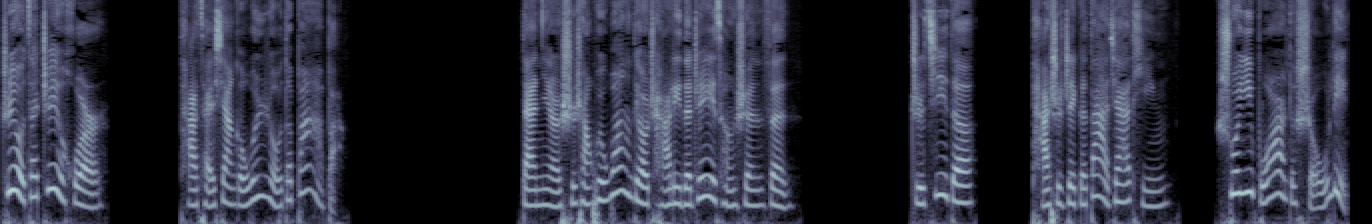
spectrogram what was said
只有在这会儿，他才像个温柔的爸爸。丹尼尔时常会忘掉查理的这一层身份，只记得他是这个大家庭说一不二的首领。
